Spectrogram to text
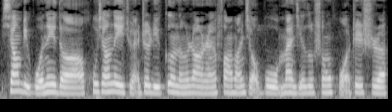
相比国内的互相内卷，这里更能让人放缓脚步、慢节奏生活。这是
